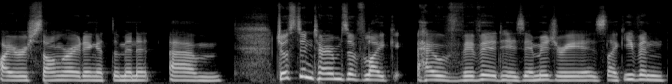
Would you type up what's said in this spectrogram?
Irish songwriting at the minute. Um, just in terms of like how vivid his imagery is, like even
